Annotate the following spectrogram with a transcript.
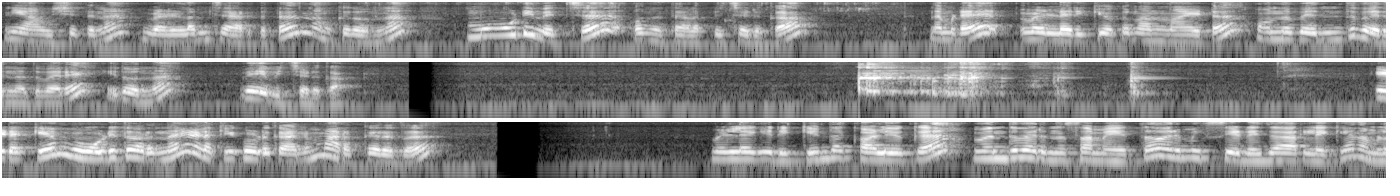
ഇനി ആവശ്യത്തിന് വെള്ളം ചേർത്തിട്ട് നമുക്കിതൊന്ന് മൂടി വെച്ച് ഒന്ന് തിളപ്പിച്ചെടുക്കാം. നമ്മുടെ വെള്ളരിക്കയൊക്കെ നന്നായിട്ട് ഒന്ന് വെന്ത് വരുന്നത് വരെ ഇതൊന്ന് വേവിച്ചെടുക്കാം. ഇടയ്ക്ക് മൂടി തുറന്ന് ഇളക്കി കൊടുക്കാനും മറക്കരുത്. വെള്ളരിക്കയും തക്കാളിയൊക്കെ വെന്ത് വരുന്ന സമയത്ത് ഒരു മിക്സിയുടെ ജാറിലേക്ക് നമ്മൾ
